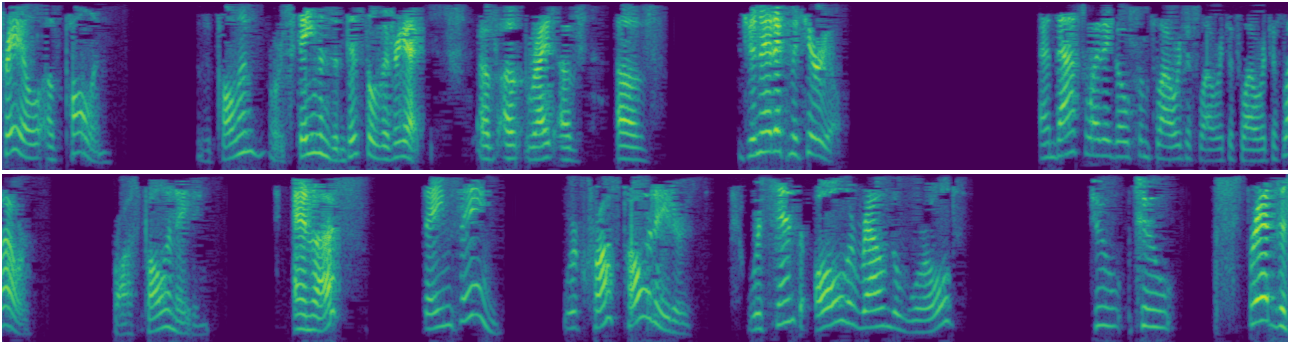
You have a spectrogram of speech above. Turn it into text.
trail of pollen. Is it pollen or stamens and pistils? I forget. Of of right of of genetic material and that's why they go from flower to flower to flower to flower, cross-pollinating. And us, same thing. We're cross-pollinators. We're sent all around the world to, to spread the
